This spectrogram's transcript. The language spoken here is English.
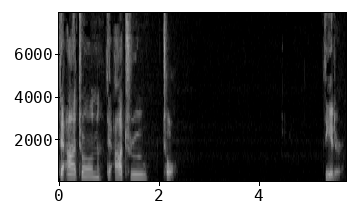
theatron, theatru, to. Theatre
